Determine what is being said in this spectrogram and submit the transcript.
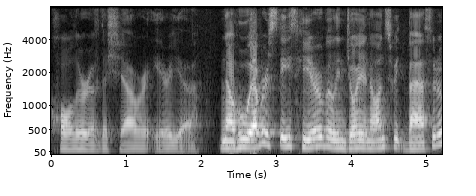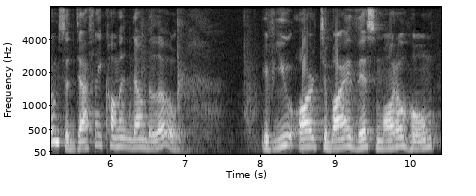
color of the shower area. Now, whoever stays here will enjoy an ensuite bathroom, so definitely comment down below. If you are to buy this model home,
